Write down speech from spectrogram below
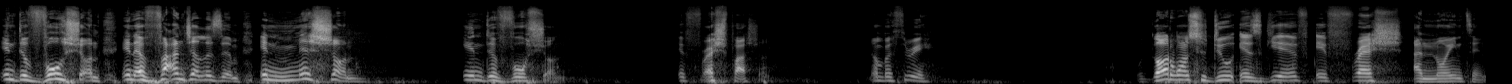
in devotion, in evangelism, in mission, in devotion. A fresh passion. Number three, what God wants to do is give a fresh anointing.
